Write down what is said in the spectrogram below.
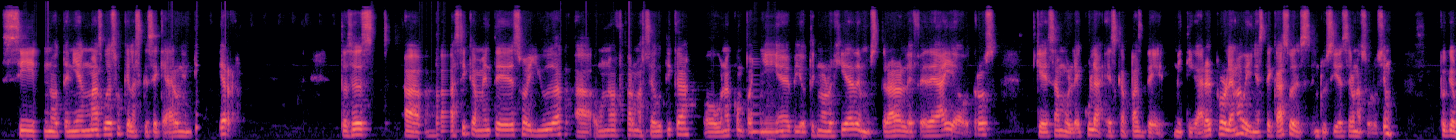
sino tenían más hueso que las que se quedaron en tierra. Entonces, Ah, básicamente eso ayuda a una farmacéutica o una compañía de biotecnología a demostrar al FDA y a otros que esa molécula es capaz de mitigar el problema y en este caso es inclusive ser una solución. Porque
